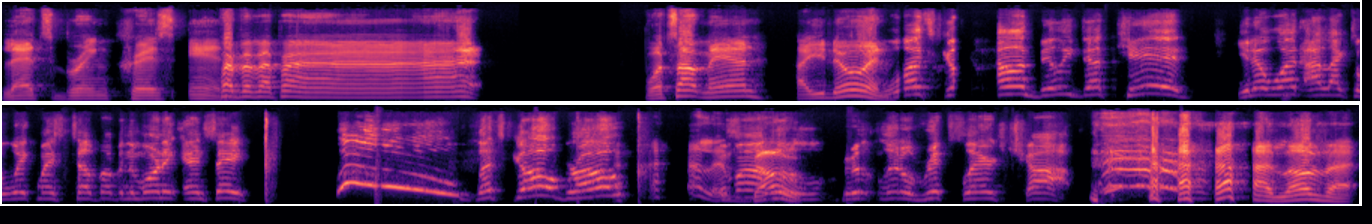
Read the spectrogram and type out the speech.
let's bring Chris in. What's up, man? How you doing? What's going on, Billy Duck Kid? You know what? I like to wake myself up in the morning and say, Woo! Let's go, bro. Let's Come on, go. Little, little Ric Flair chop. I love that.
